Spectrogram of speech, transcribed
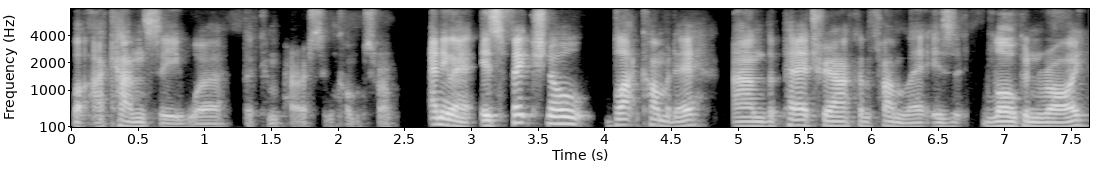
but I can see where the comparison comes from. Anyway, it's fictional black comedy, and the patriarch of the family is Logan Roy,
